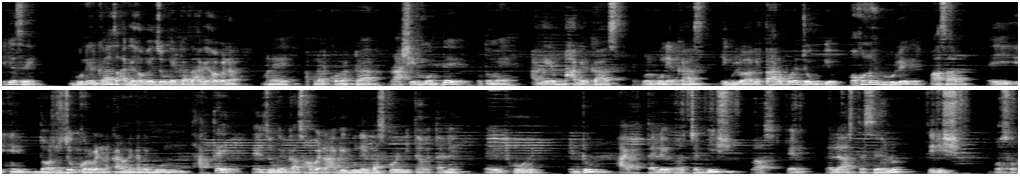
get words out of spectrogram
ঠিক আছে? গুণের কাজ আগে হবে, যোগের কাজ আগে হবে না। মানে আপনার কোনো একটা রাশির মধ্যে প্রথমে আগে ভাগের কাজ, এরপর গুণের কাজ, এগুলো আগে, তারপরে যোগ দিও কখনোই ভুলে পাঁচ আর এই দশ যোগ করবেন না, কারণ এখানে গুণ থাকতে যোগের কাজ হবে না, আগে গুণের কাজ করে নিতে হবে, তাহলে ফোর ইন্টু ফাইভ, তাহলে হচ্ছে বিশ প্লাস টেন তাহলে আস্তে আস্তে হলো তিরিশ বছর।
